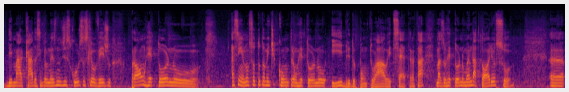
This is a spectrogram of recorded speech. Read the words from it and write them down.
demarcada, assim, pelo menos nos discursos que eu vejo pró um retorno Assim, eu não sou totalmente contra um retorno híbrido, pontual, etc, tá? Mas o retorno mandatório eu sou. Uh,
